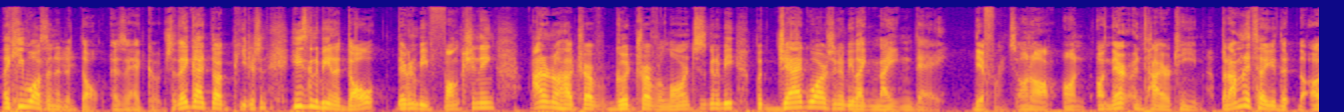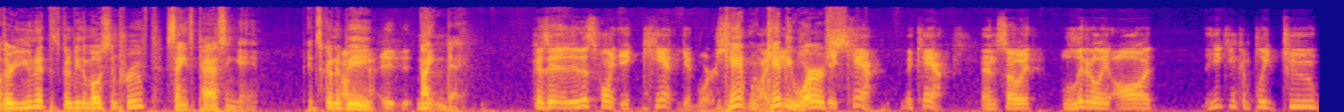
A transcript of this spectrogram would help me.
Like he wasn't an adult as a head coach. So they got Doug Pederson. He's going to be an adult. They're going to be functioning. I don't know how Trevor good Trevor Lawrence is going to be, but Jaguars are going to be like night and day difference on on on their entire team. But I'm going to tell you that the other unit that's going to be the most improved, Saints passing game. It's going to be it- it- night and day. because at, this point it can't get worse. It can't- it can't be worse. It, can't. It can't. And so it literally all he can complete two,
